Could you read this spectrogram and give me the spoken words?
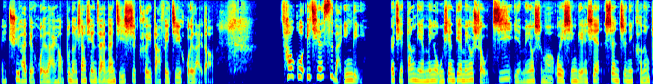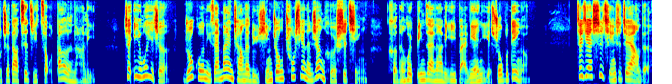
诶，去还得回来哈，不能像现在南极是可以搭飞机回来的，超过一千四百英里。而且当年没有无线电，没有手机，也没有什么卫星连线，甚至你可能不知道自己走到了哪里。这意味着，如果你在漫长的旅行中出现了任何事情，可能会冰在那里一百年也说不定啊。这件事情是这样的，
